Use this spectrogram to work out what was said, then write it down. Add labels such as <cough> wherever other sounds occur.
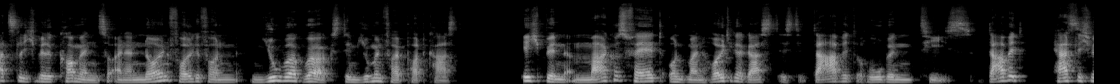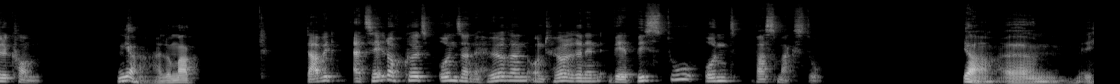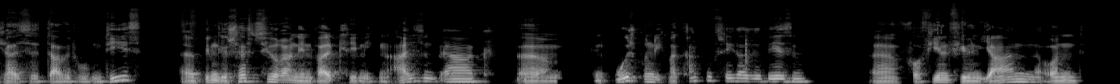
Herzlich willkommen zu einer neuen Folge von New Work Works, dem Humanfy Podcast. Ich bin Markus Feld und mein heutiger Gast ist David Ruben Thies. David, herzlich willkommen. Ja, hallo Marc. David, erzähl doch kurz unseren Hörern und Hörerinnen, wer bist du und was magst du? Ja, ähm, ich heiße David Ruben Thies, äh, bin Geschäftsführer an den Waldkliniken Eisenberg, ähm, bin ursprünglich mal Krankenpfleger gewesen, äh, vor vielen, vielen Jahren und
